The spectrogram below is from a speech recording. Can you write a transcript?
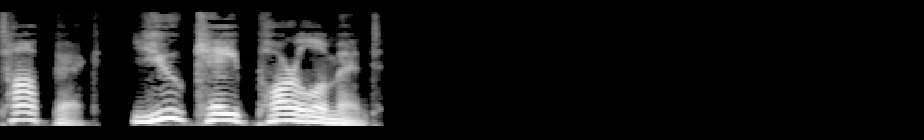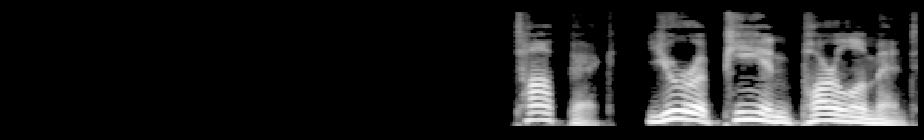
Topic: UK Parliament. Topic: European Parliament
